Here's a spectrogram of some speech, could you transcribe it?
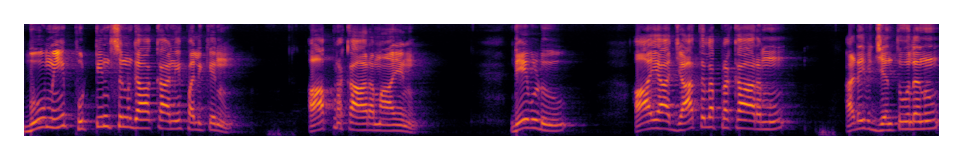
భూమి పుట్టించునుగా కానీ పలికెను. ఆ ప్రకారమాయను. దేవుడు ఆయా జాతుల ప్రకారము అడవి జంతువులను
